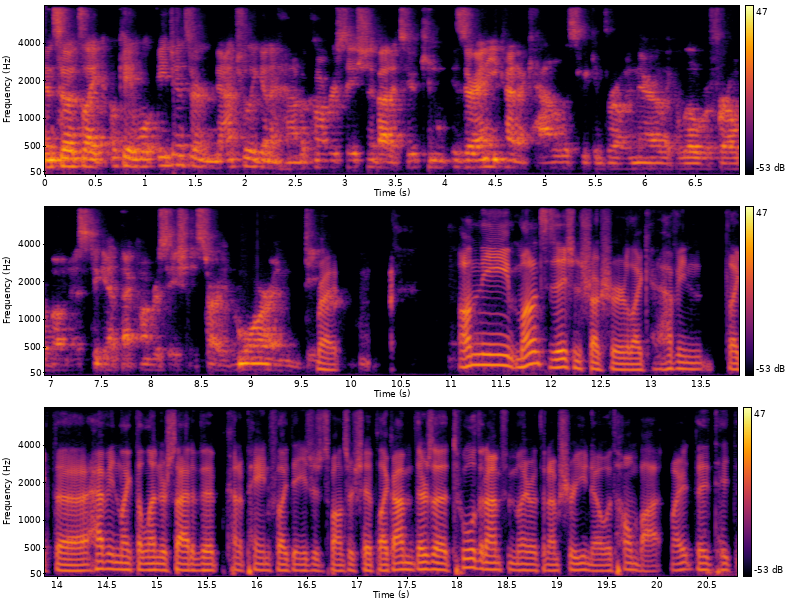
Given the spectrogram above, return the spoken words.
And so it's like, okay, well, agents are naturally going to have a conversation about it too. Can is there any kind of catalyst we can throw in there, like a little referral bonus to get that conversation started more and deeper? Right. On the monetization structure, like having like the having like the lender side of it, kind of paying for like the agent sponsorship. Like I'm there's a tool that I'm familiar with, and I'm sure you know with HomeBot, right? They take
